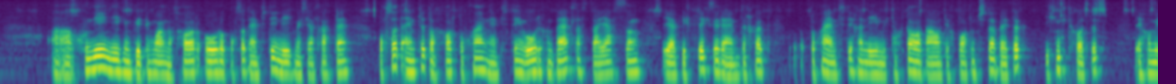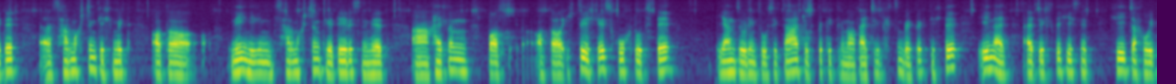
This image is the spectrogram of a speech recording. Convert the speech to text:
а хүний нийгэм гэдэг маань болохоор өөрөө бусад амьтдын нийгмээс ялгаатай. Бусад амьтад болохоор тухайн амьтдын өөрийнх нь байглаас заяасан яг рефлексээр амьдрахад тухайн амьтдынхаа нийгмийг тогтоогоод аваад явах боломжтой байдаг. Ихэнх тохиолдолд яг мэдээж сармагчин гэх мэт одоо нэг нэгэн сармагчин тэгээ дээрэс нэмээд халин бол одоо эцэг эхээс хүүхдүүдтэй янз бүрийн зүйлсийг зааж өгдөг гэдэг нь бол ажиглагдсан байдаг. Тэгвэл энэ ажиглалтыг хийснээр хийж авах үед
